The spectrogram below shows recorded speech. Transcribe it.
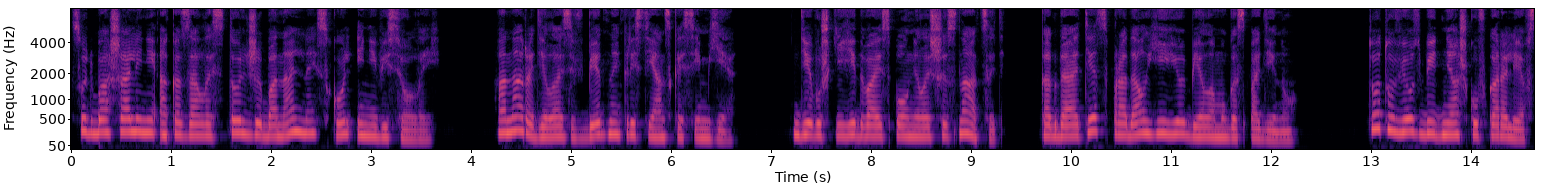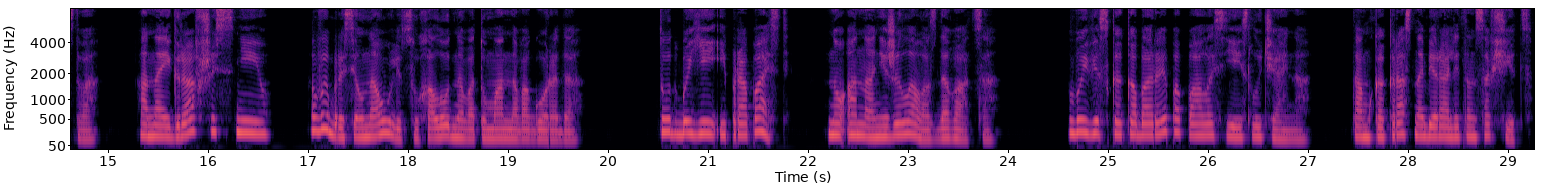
Судьба Шалини оказалась столь же банальной, сколь и невеселой. Она родилась в бедной крестьянской семье. Девушке едва исполнилось 16, когда отец продал ее белому господину. Тот увез бедняжку в королевство, а наигравшись с нею, выбросил на улицу холодного туманного города. Тут бы ей и пропасть, но она не желала сдаваться. Вывеска кабаре попалась ей случайно. Там как раз набирали танцовщиц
